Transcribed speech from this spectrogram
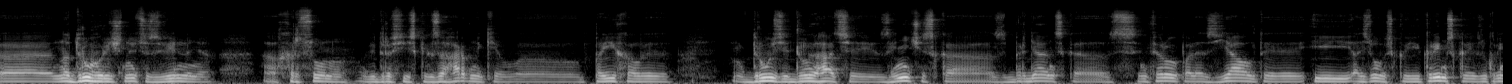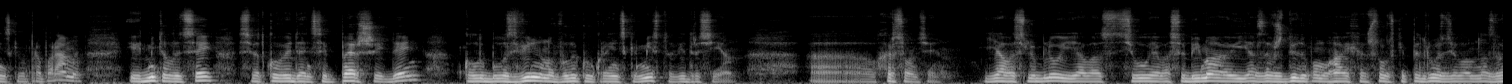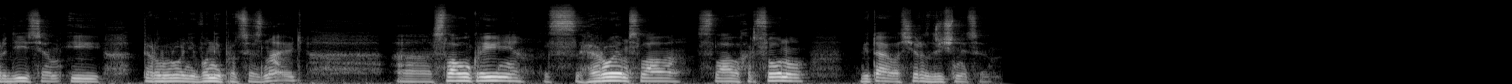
на другу річницю звільнення е, Херсону від російських загарбників приїхали друзі, делегації з Геніческа, з Бердянська, з Сімферополя, з Ялти і Азовської, і Кримської з українськими прапорами і відмітили цей святковий день. Це перший день, коли було звільнено велике українське місто від росіян. Херсонці. Я вас люблю, я вас цілую, я вас обіймаю. Я завжди допомагаю херсонським підрозділам, нацгвардійцям і теробороні. Вони про це знають. Е, Слава Україні! З героям слава! Слава Херсону! Вітаю вас ще раз з річницею.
